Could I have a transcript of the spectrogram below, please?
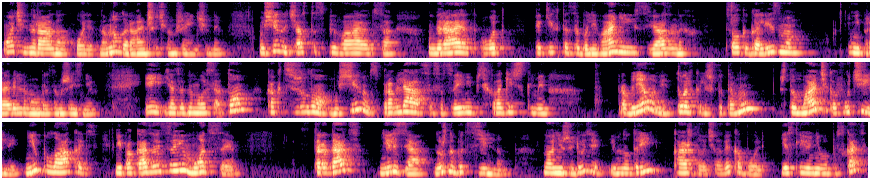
очень рано уходят, намного раньше, чем женщины. Мужчины часто спиваются, умирают от каких-то заболеваний, связанных с алкоголизмом и неправильным образом жизни. И я задумалась о том, как тяжело мужчинам справляться со своими психологическими проблемами только лишь потому, что мальчиков учили не плакать, не показывать свои эмоции. Страдать нельзя, нужно быть сильным. Но они же люди, и внутри каждого человека боль. Если ее не выпускать,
